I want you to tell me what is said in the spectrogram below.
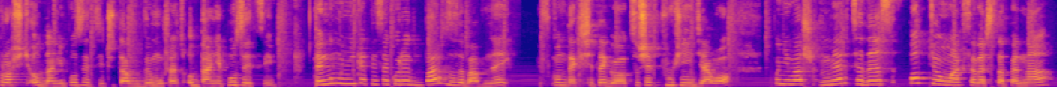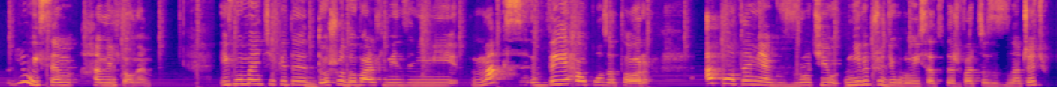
prosić o oddanie pozycji, czy tam wymuszać oddanie pozycji. Ten komunikat jest akurat bardzo zabawny w kontekście tego, co się później działo, ponieważ Mercedes podciął Maxa Verstappena Lewisem Hamiltonem. I w momencie, kiedy doszło do walki między nimi, Max wyjechał poza tor, a potem jak wrócił, nie wyprzedził Luisa, to też warto zaznaczyć,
